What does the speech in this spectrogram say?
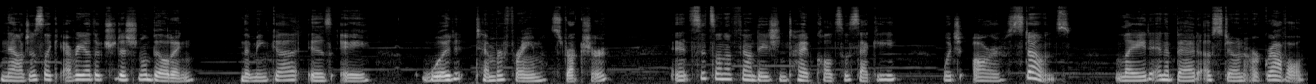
Now, just like every other traditional building, the Minka is a wood timber frame structure, and it sits on a foundation type called soseki, which are stones laid in a bed of stone or gravel,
